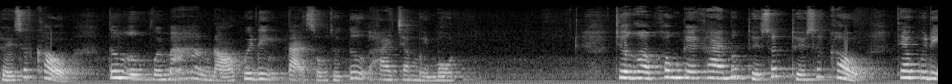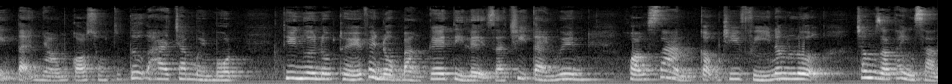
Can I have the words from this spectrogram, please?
thuế xuất khẩu tương ứng với mã hàng đó quy định tại số thứ tự 211. Trường hợp không kê khai mức thuế xuất thuế xuất khẩu theo quy định tại nhóm có số thứ tự 211 thì người nộp thuế phải nộp bảng kê tỷ lệ giá trị tài nguyên, khoáng sản cộng chi phí năng lượng trong giá thành sản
